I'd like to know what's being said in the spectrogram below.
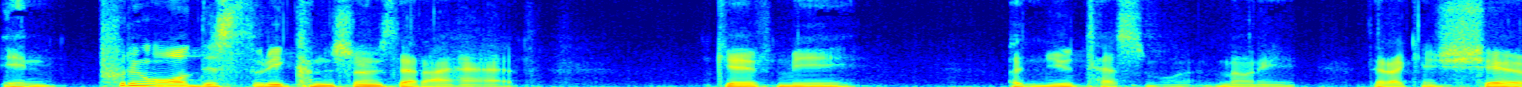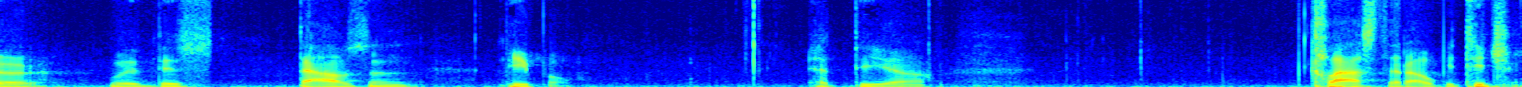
in putting all these three concerns that I have, give me a new testimony that I can share with this thousand people at the uh, class that I'll be teaching.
